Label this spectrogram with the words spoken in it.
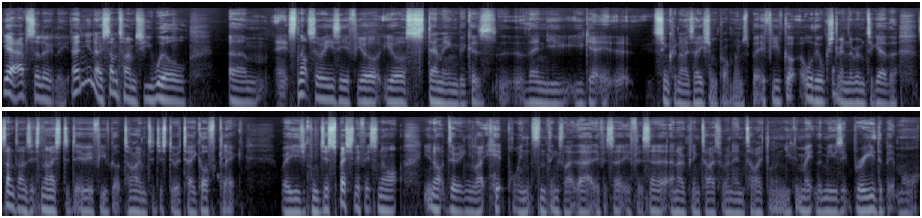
Yeah, absolutely. And you know, sometimes you will. Um, it's not so easy if you're you're stemming because then you you get synchronization problems. But if you've got all the orchestra in the room together, sometimes it's nice to do if you've got time to just do a take off click. Where you can just, especially if it's not, you're not doing like hit points and things like that. If it's a, if it's a, an opening title or an end title, and you can make the music breathe a bit more,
